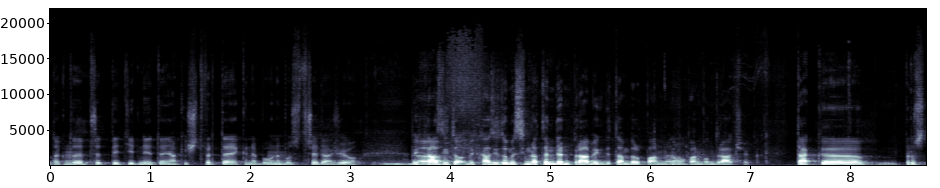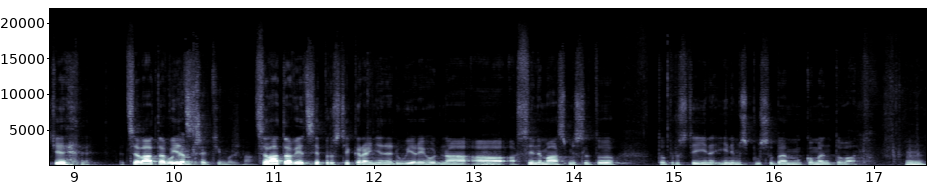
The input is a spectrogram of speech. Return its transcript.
tak to je hmm. před pěti dny, to je nějaký čtvrtek nebo, hmm. nebo středa, že jo? Vychází to, vychází to, myslím, na ten den právě, kdy tam byl pan, no. pan Vondráček. Tak prostě celá ta věc, předtím možná. celá ta věc je prostě krajně nedůvěryhodná a hmm. asi nemá smysl to, to prostě jiným způsobem komentovat. Hmm.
